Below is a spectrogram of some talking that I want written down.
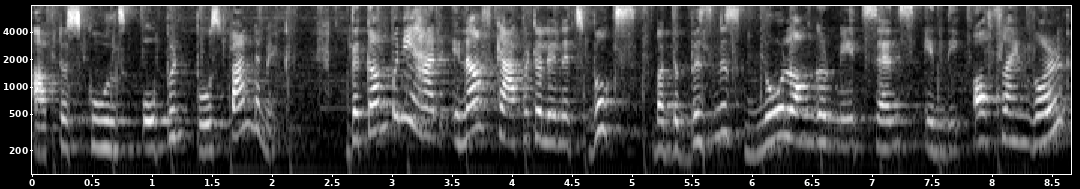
after schools opened post pandemic. The company had enough capital in its books, but the business no longer made sense in the offline world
